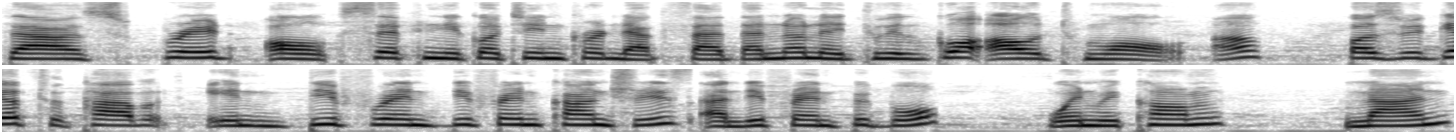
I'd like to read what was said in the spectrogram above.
the spread of safe nicotine products that the knowledge will go out more. Because we get to come in different different countries and different people when we come, learn,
